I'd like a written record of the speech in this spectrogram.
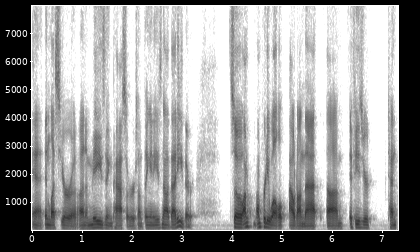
and, unless you're a, an amazing passer or something, and he's not that either. So I'm I'm pretty well out on that. Um, if he's your tenth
